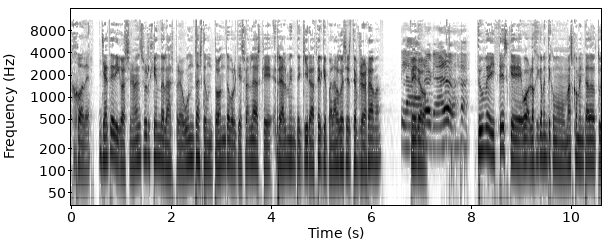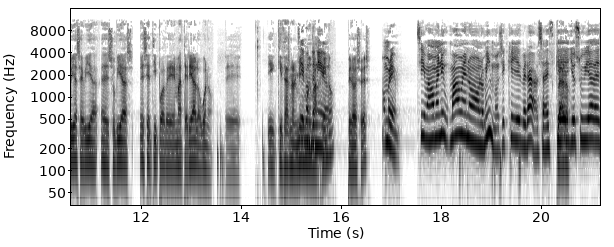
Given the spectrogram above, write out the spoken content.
Joder, ya te digo, se me van surgiendo las preguntas de un tonto porque son las que realmente quiero hacer, que para algo es este programa. Claro, Pero- claro. Tú me dices que, bueno, lógicamente, como me has comentado, tú ya sabía- eh, subías ese tipo de material, o bueno, eh, y quizás no el mismo, imagino, pero eso es. Hombre, sí, más o menos, más o menos lo mismo. Si es que verás, o sea, es que Claro. yo subía de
